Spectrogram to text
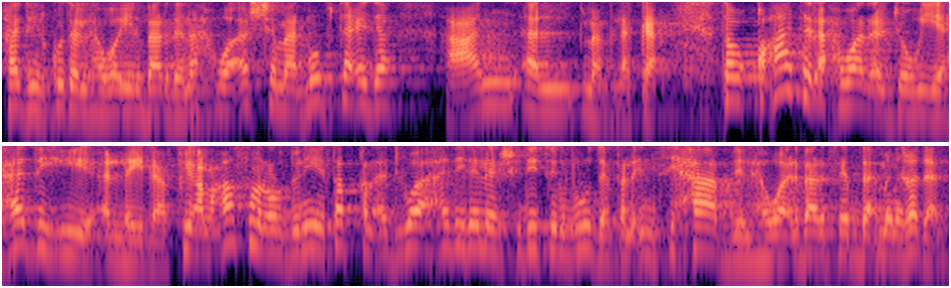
هذه الكتل الهوائية الباردة نحو الشمال مبتعدة عن المملكة. توقعات الأحوال الجوية هذه الليلة. في العاصمة الأردنية تبقى الأجواء هذه الليلة شديدة البرودة فالانسحاب للهواء البارد سيبدأ من غدا.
